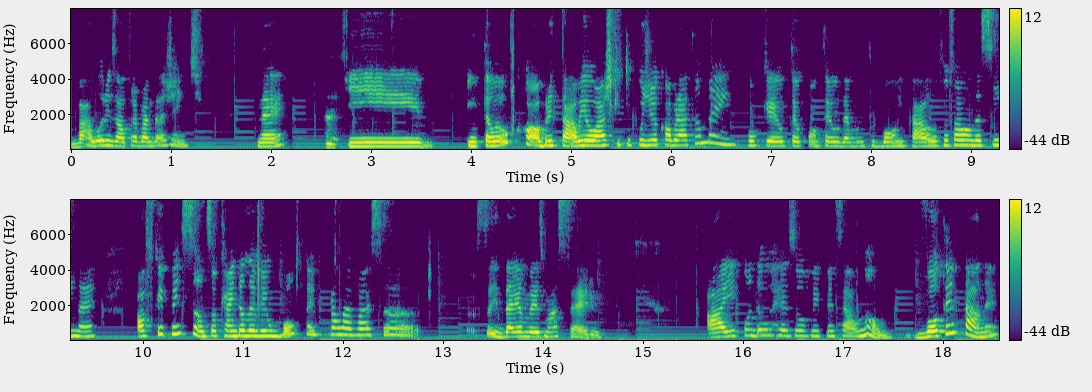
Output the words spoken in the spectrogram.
valorizar o trabalho da gente, né? É. E então eu cobro e tal, e eu acho que tu podia cobrar também, porque o teu conteúdo é muito bom e tal. Eu fui falando assim, né? Eu fiquei pensando, só que ainda levei um bom tempo para levar essa, essa ideia mesmo a sério. Aí quando eu resolvi pensar, não, vou tentar, né?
